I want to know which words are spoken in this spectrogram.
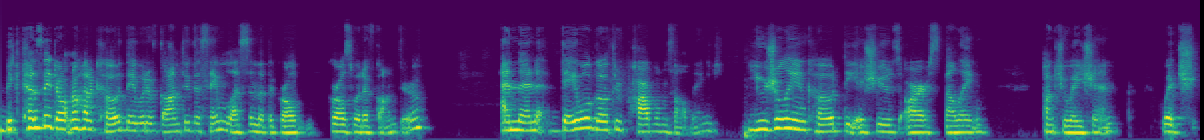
Because they don't know how to code, they would have gone through the same lesson that the girl, girls would have gone through. And then they will go through problem solving. Usually in code, the issues are spelling, punctuation, which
